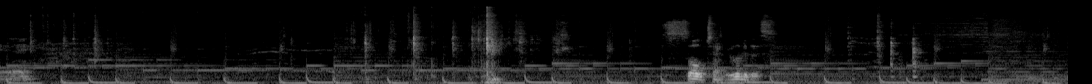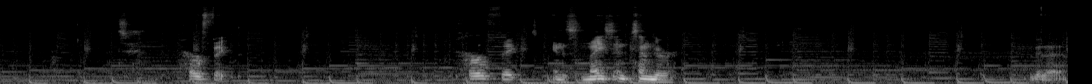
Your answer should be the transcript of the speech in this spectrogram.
Okay. So tender, look at this. Perfect and it's nice and tender. Look at that.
